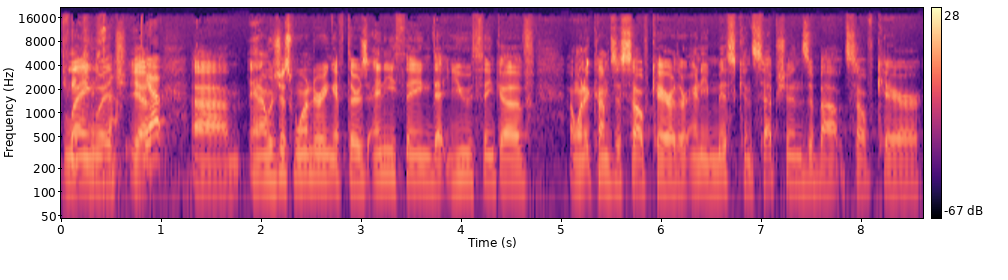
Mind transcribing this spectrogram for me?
Treat language. yourself. Um, and I was just wondering if there's anything that you think of uh, when it comes to self care. Are there any misconceptions about self care,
